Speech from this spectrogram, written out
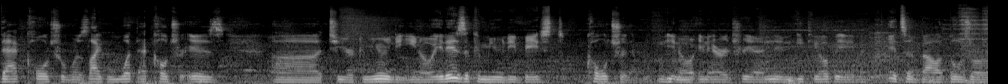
that culture was like and what that culture is uh, to your community. You know, it is a community-based culture that mm-hmm. you know in Eritrea and in Ethiopia. Even it's about those are,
